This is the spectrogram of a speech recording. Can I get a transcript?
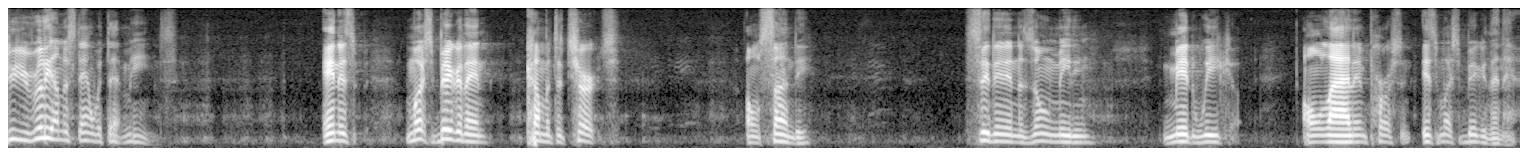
Do you really understand what that means? And it's much bigger than coming to church on Sunday, sitting in a Zoom meeting midweek, online in person. It's much bigger than that.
